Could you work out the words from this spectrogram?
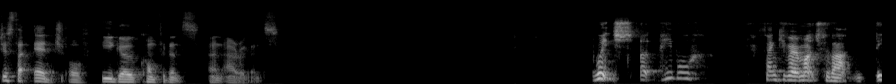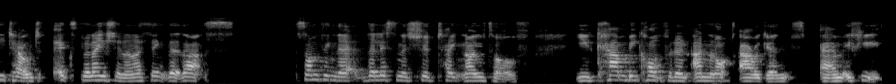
just that edge of ego, confidence, and arrogance. Which uh, people, thank you very much for that detailed explanation, and I think that that's something that the listeners should take note of. You can be confident and not arrogant, um, if you,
